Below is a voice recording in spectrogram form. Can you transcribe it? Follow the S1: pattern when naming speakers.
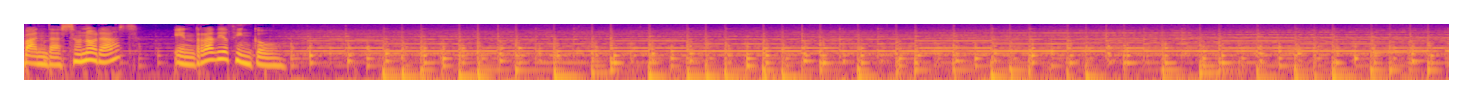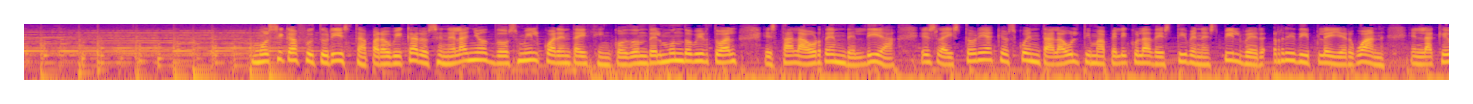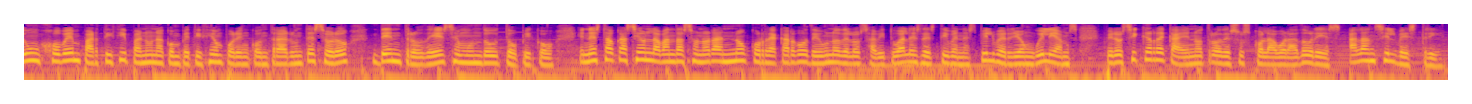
S1: Bandas sonoras en Radio 5. Música futurista para ubicaros en el año 2045, donde el mundo virtual está a la orden del día. Es la historia que os cuenta la última película de Steven Spielberg, Ready Player One, en la que un joven participa en una competición por encontrar un tesoro dentro de ese mundo utópico. En esta ocasión, la banda sonora no corre a cargo de uno de los habituales de Steven Spielberg, John Williams, pero sí que recae en otro de sus colaboradores, Alan Silvestri.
